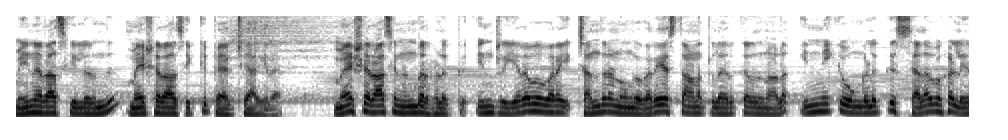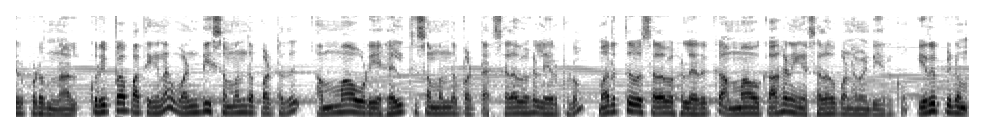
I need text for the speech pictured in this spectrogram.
மீனராசியிலிருந்து மேஷராசிக்கு பயிற்சியாகிறார் மேஷ ராசி நண்பர்களுக்கு இன்று இரவு வரை சந்திரன் உங்க விரயஸ்தானத்துல இருக்கிறதுனால இன்னைக்கு உங்களுக்கு செலவுகள் ஏற்படும் நாள். குறிப்பா பாத்தீங்கன்னா வண்டி சம்பந்தப்பட்டது அம்மாவுடைய ஹெல்த் சம்பந்தப்பட்ட செலவுகள் ஏற்படும். மருத்துவ செலவுகள் இருக்கு அம்மாவுக்காக நீங்க செலவு பண்ண வேண்டியிருக்கும். இருப்பினும்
